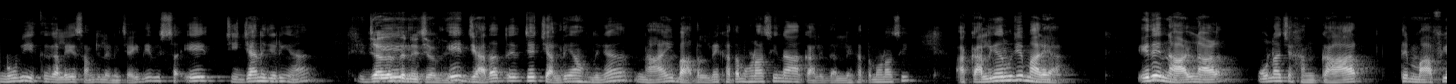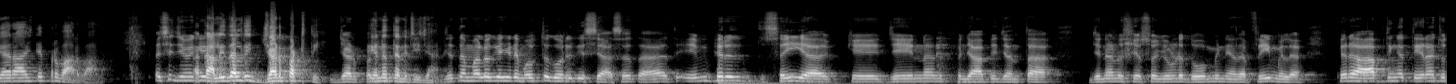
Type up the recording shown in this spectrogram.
ਨੂੰ ਵੀ ਇੱਕ ਗੱਲ ਇਹ ਸਮਝ ਲੈਣੀ ਚਾਹੀਦੀ ਹੈ ਵੀ ਇਹ ਚੀਜ਼ਾਂ ਨੇ ਜਿਹੜੀਆਂ ਜ਼ਿਆਦਾ ਤਾਂ ਨਹੀਂ ਚੱਲਦੀ ਇਹ ਜ਼ਿਆਦਾ ਤੇ ਜੇ ਚੱਲਦੀਆਂ ਹੁੰਦੀਆਂ ਨਾ ਹੀ ਬਾਦਲ ਨੇ ਖਤਮ ਹੋਣਾ ਸੀ ਨਾ ਅਕਾਲੀ ਦਲ ਨੇ ਖਤਮ ਹੋਣਾ ਸੀ। ਅਕਾਲੀਆਂ ਨੂੰ ਜੇ ਮਾਰਿਆ ਇਹਦੇ ਨਾਲ ਨਾਲ ਉਹਨਾਂ 'ਚ ਹੰਕਾਰ ਤੇ ਮਾਫੀਆ ਰਾਜ ਤੇ ਪਰਿਵਾਰਵਾਦ। ਅੱਛਾ ਜਿਵੇਂ ਕਿ ਅਕਾਲੀ ਦਲ ਦੀ ਜੜ ਪੱਟਤੀ। ਜੜ ਇਹਨਾਂ ਤਿੰਨ ਚੀਜ਼ਾਂ ਜੇ ਤਾਂ ਮੰਨ ਲਓ ਕਿ ਜਿਹੜੇ ਮੁਫਤ ਗੋਰੀ ਦੀ ਸਿਆਸਤ ਆ ਤੇ ਇਹ ਵੀ ਫਿਰ ਸਹੀ ਆ ਕਿ ਜੇ ਇਹਨਾਂ ਪੰਜਾਬ ਦੀ ਜਨਤਾ ਜਿਨ੍ਹਾਂ ਨੂੰ 600 ਯੂਨਿਟ 2 ਮਹੀਨਿਆਂ ਦਾ ਫ੍ਰੀ ਮਿਲਿਆ ਫਿਰ ਆਪ ਦੀਆਂ 13 ਚੋਂ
